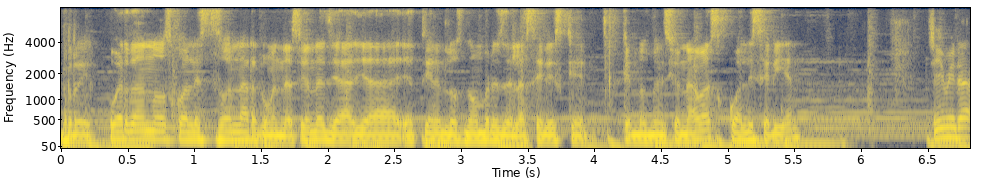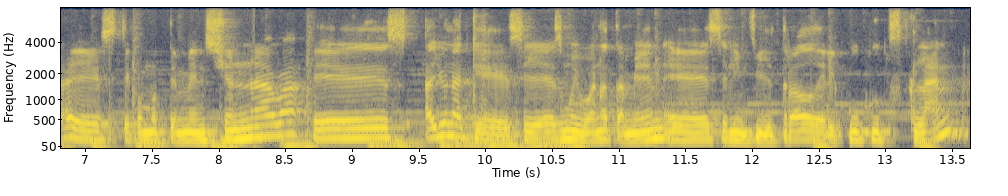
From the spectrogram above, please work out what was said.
recuérdanos cuáles son las recomendaciones. Ya, ya, ya tienen los nombres de las series que, que nos mencionabas. ¿Cuáles serían? Sí, mira, este, como te mencionaba, es hay una que sí es muy buena también, es el infiltrado del Ku Klux Klan.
